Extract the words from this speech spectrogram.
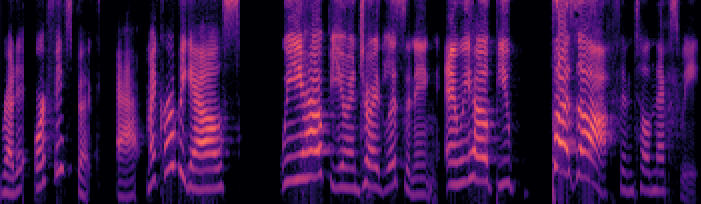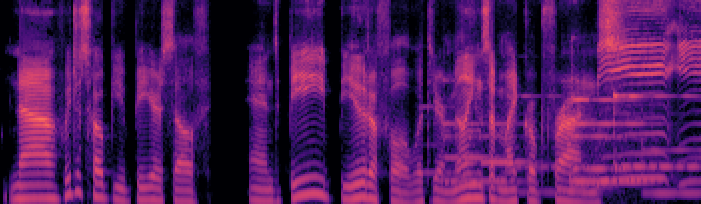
Reddit, or Facebook at microbigals. We hope you enjoyed listening and we hope you buzz off until next week. Now, we just hope you be yourself and be beautiful with your millions of microbe friends. Be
